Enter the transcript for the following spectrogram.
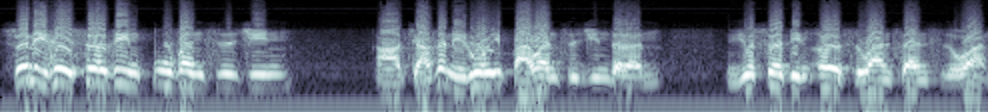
所以你可以设定部分资金啊，假设你如果一百万资金的人，你就设定二十万、三十万，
